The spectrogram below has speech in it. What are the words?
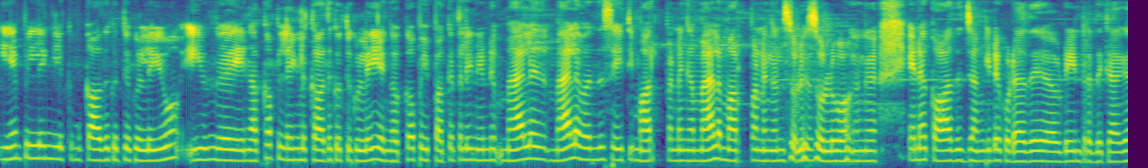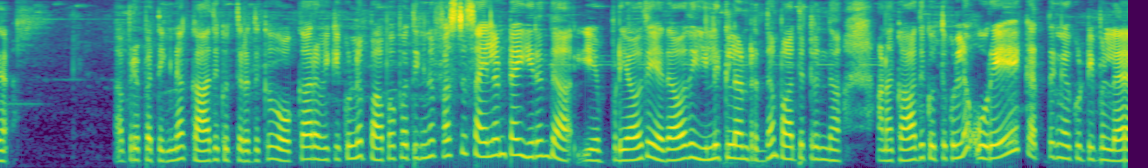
என் பிள்ளைங்களுக்கு காது குத்துக்குள்ளேயும் இவங்க எங்கள் அக்கா பிள்ளைங்களுக்கு காது குத்துக்குள்ளேயும் எங்கள் அக்கா போய் பக்கத்துலேயே நின்று மேலே மேலே வந்து சேர்த்தி மார்க் பண்ணுங்கள் மேலே மார்க் பண்ணுங்கன்னு சொல்லி சொல்லுவாங்கங்க. ஏன்னா காது ஜங்கிடக்கூடாது அப்படின்றதுக்காக. அப்புறம் பார்த்திங்கன்னா காது குத்துறதுக்கு உட்கார வைக்கக்குள்ளே பாப்பா பார்த்திங்கன்னா ஃபஸ்ட்டு சைலண்ட்டாக இருந்தா. எப்படியாவது ஏதாவது இழுக்கலான்றது தான் பார்த்துட்டு இருந்தா. ஆனால் காது குத்துக்குள்ளே ஒரே கத்துங்க குட்டி பிள்ளை.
